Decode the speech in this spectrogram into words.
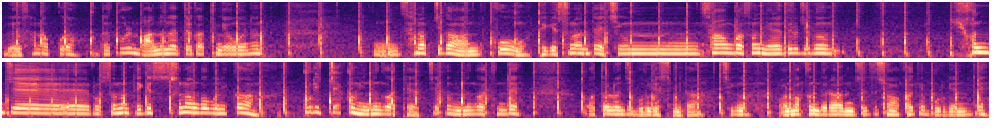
매우 사납고요. 그다음 꿀 많은 애들 같은 경우에는 음, 사납지가 않고 되게 순한데 지금 상황 봐선 얘네들 지금 현재로서는 되게 순한 거 보니까 꿀이 조금 있는 것 같아요. 조금 있는 것 같은데 어떨런지 모르겠습니다. 지금 얼마큼 내려왔는지도 정확하게 모르겠는데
